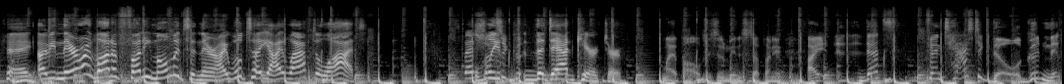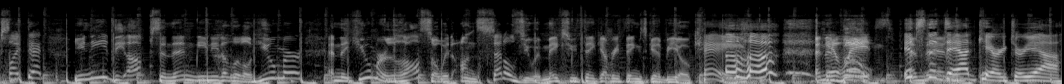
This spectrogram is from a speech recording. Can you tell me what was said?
Okay. I mean, there are a lot of funny moments in there. I will tell you, I laughed a lot, especially Well, good- the dad character. My apologies. I didn't mean to step on you. I. That's fantastic, though. A good mix like that. You need the ups, and then you need a little humor. And the humor is also it unsettles you. It makes you think everything's going to be okay. Uh-huh. And then Can't wait. boom. It's And the then- dad character, yeah.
